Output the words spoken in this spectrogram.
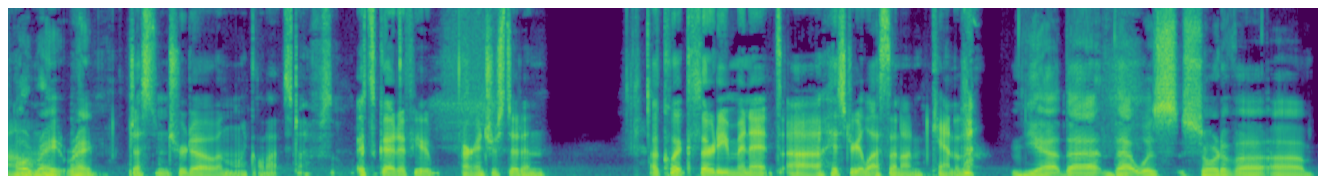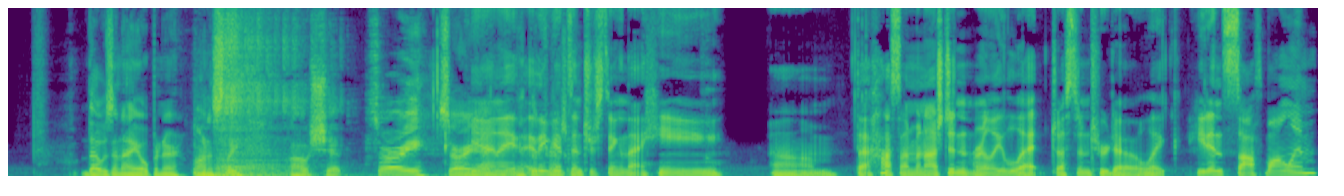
oh, right, right. Justin Trudeau and like all that stuff. So it's good if you are interested in a quick 30 minute uh, history lesson on Canada. Yeah, that that was sort of a uh, that was an eye opener, honestly. Oh shit! Sorry, sorry. Yeah, and I, I think it's interesting that he, um, that Hasan Minhaj didn't really let Justin Trudeau like he didn't softball him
